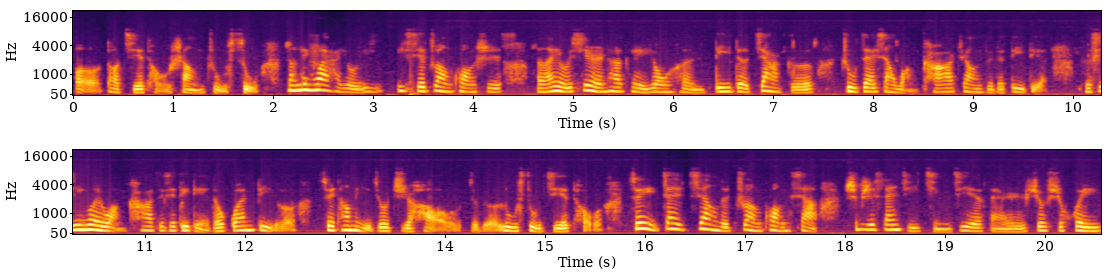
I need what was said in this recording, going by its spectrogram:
呃到街头上住宿。那另外还有一一些状况是，本来有一些人他可以用很低的价格住在像网咖这样子的地点，可是因为网咖这些地点也都关闭了，所以他们也就只好这个露宿街头。所以在这样的状况下，是不是三级警戒反而就是会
